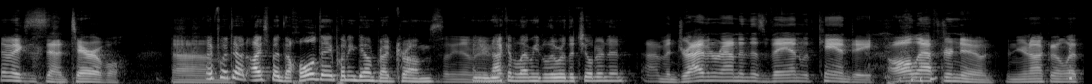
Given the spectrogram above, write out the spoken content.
That makes it sound terrible. Um, I put down. I spent the whole day putting down breadcrumbs, Putting down and you're not going to let me lure the children in. I've been driving around in this van with candy all afternoon, and you're not going to let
